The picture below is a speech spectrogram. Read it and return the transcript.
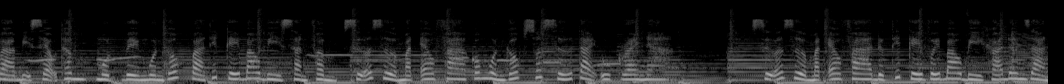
và bị sẹo thâm. Một về nguồn gốc và thiết kế bao bì sản phẩm, sữa rửa mặt Elfa có nguồn gốc xuất xứ tại Ukraine. Sữa rửa mặt Elfa được thiết kế với bao bì khá đơn giản,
